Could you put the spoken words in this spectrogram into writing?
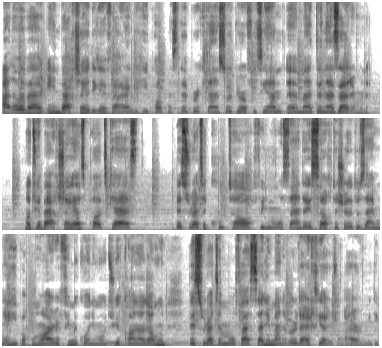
علاوه بر این بخشای دیگه فرهنگ هیپ هاپ مثل بریک دنس و گرافیتی هم مد نظرمونه. ما توی بخشایی از پادکست به صورت کوتاه فیلم مستندهای ساخته شده تو زمینه هیپ معرفی می‌کنیم و توی کانالامون به صورت مفصلی منابع رو در اختیارتون قرار میدیم.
